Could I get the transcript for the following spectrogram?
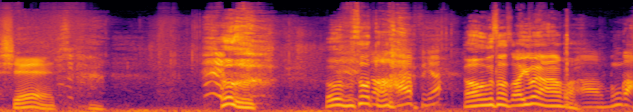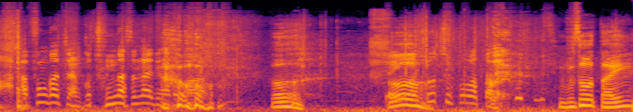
쉣. 어, 어 무서웠다. 아, 아프냐? 아 무서웠어. 아 이건 안 아파. 아 뭔가 아- 아픈 것 같지 않고 존나 슬라이딩 하더만. 야, 어 이거 어. 쇼츠 뽑았다. 무서웠다잉.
